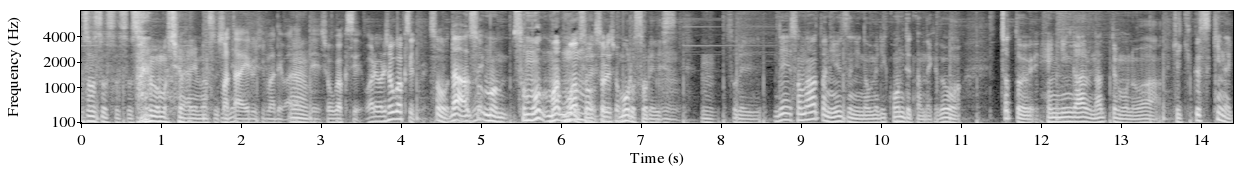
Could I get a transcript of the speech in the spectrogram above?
あそうそうそうそう。それももちろんありますし、ね、また会える日まではだって小学生我々小学生ぐらい。そう。だからそねもうそもまもまあろそれでしょ。もろそれです、うん。それで。その後にゆずにのめり込んでたんだけどちょっと片鱗があるなってものは結局好きに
